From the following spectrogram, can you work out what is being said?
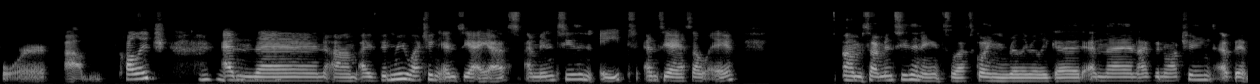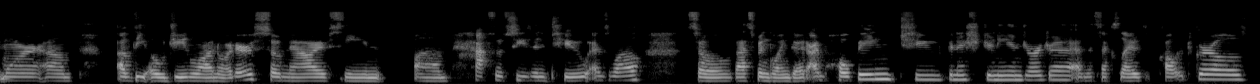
for um, college. Mm-hmm. And then um, I've been rewatching NCIS. I'm in season eight, NCIS LA. Um, so I'm in season eight, so that's going really, really good. And then I've been watching a bit more um, of the OG Law and Order. So now I've seen um, half of season two as well. So that's been going good. I'm hoping to finish Ginny and Georgia and the Sex Lives of College Girls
